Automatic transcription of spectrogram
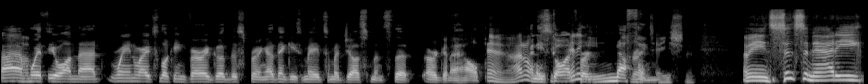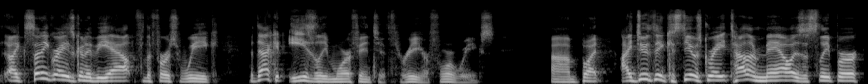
I'm um, with you on that. Wainwright's looking very good this spring. I think he's made some adjustments that are going to help. Man, I don't. And he's going for nothing. Rotation. I mean, Cincinnati, like Sonny Gray is going to be out for the first week, but that could easily morph into three or four weeks. Um, but I do think Castillo's great. Tyler Mahle is a sleeper.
